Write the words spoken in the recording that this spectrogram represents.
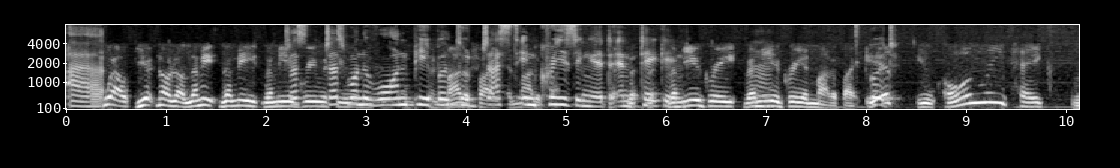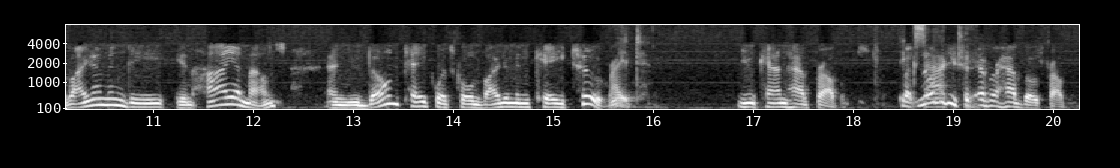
Uh, Well, you, no, no. Let me let me let me just agree with just you. Just want to warn and- and people to just increasing it and Let- taking. Let me agree. Let me agree and modify. Good. If you only take vitamin D in high amounts and you don't take what's called vitamin K2, right. you can have problems. But nobody should ever have those problems.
